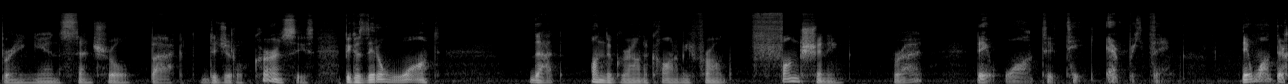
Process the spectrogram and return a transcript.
bring in central bank digital currencies because they don't want that underground economy from functioning right? They want to take everything they want their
